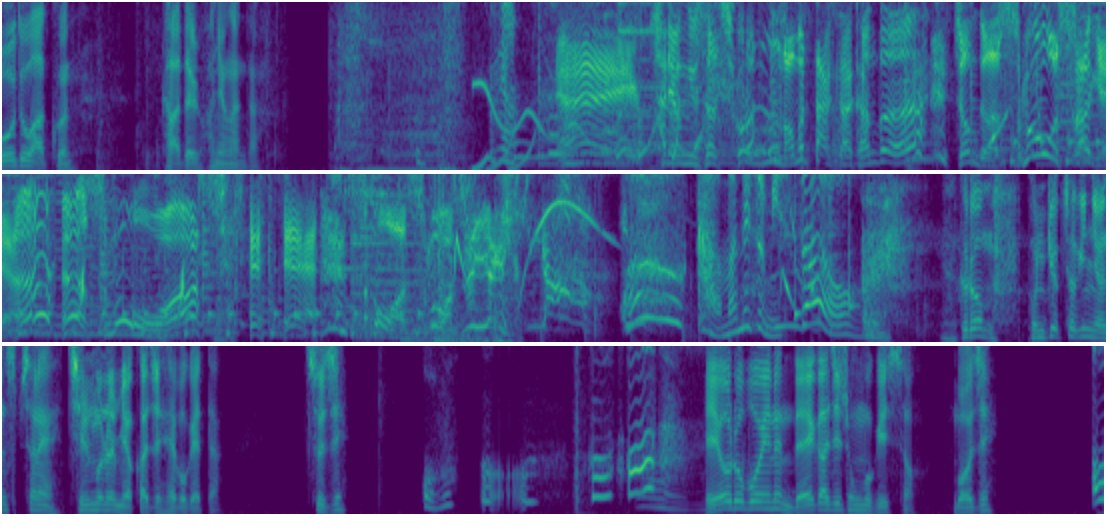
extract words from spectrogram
모두 왔군. 다들 환영한다. 에이, 환영 인사치고는 너무 딱딱한데 좀 더 smooth하게. 어, smooth, smooth, smooth. 가만히 좀 있어요. 그럼 본격적인 연습 전에 질문을 몇 가지 해보겠다. 수지, 어? 에어로보에는 네 가지 종목이 있어. 뭐지? 아,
